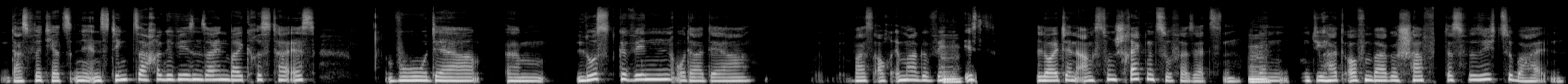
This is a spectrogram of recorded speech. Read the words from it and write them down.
das wird jetzt eine Instinktsache gewesen sein bei Christa S., wo der ähm, Lustgewinn oder der was auch immer Gewinn mhm. ist, Leute in Angst und Schrecken zu versetzen. Mhm. Denn, und die hat offenbar geschafft, das für sich zu behalten.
